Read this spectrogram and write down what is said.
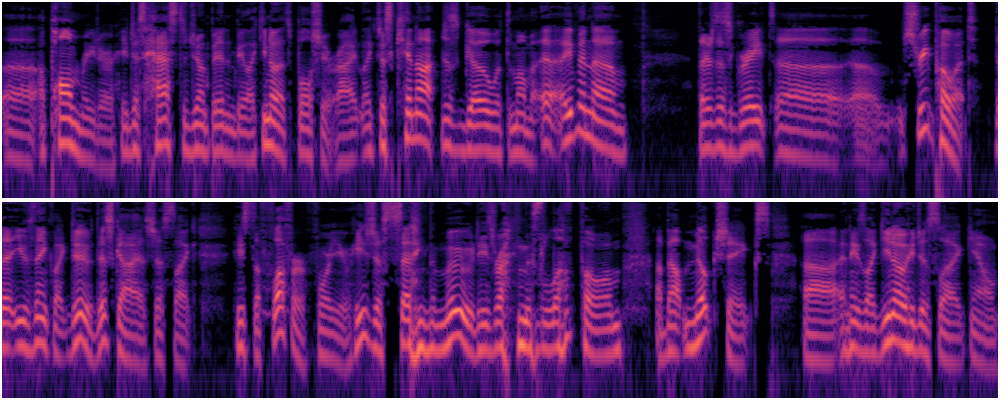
uh, a palm reader. He just has to jump in and be like, you know, that's bullshit, right? Like, just cannot just go with the moment. Uh, even um, there's this great uh, uh, street poet that you think like, dude, this guy is just like he's the fluffer for you. He's just setting the mood. He's writing this love poem about milkshakes, uh, and he's like, you know, he just like you know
